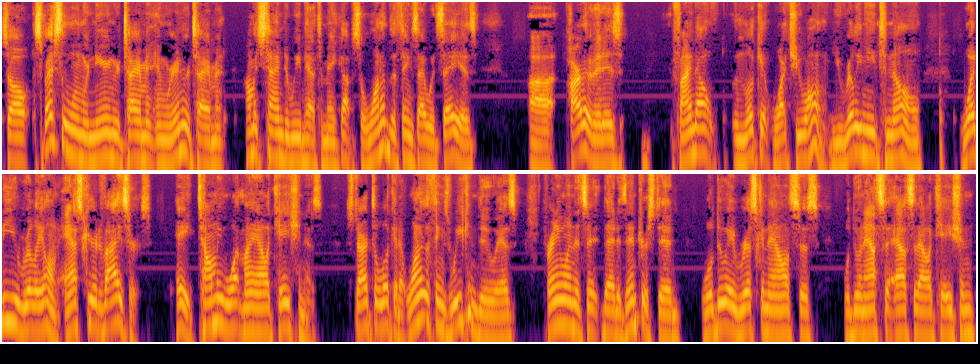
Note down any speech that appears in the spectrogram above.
So, especially when we're nearing retirement and we're in retirement, how much time do we have to make up? So, one of the things I would say is uh, part of it is find out and look at what you own. You really need to know what do you really own. Ask your advisors. Hey, tell me what my allocation is start to look at it. One of the things we can do is for anyone that's that is interested, we'll do a risk analysis. We'll do an asset asset allocation.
